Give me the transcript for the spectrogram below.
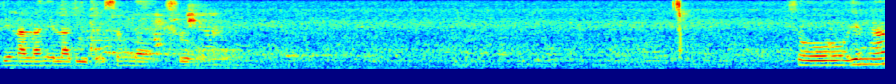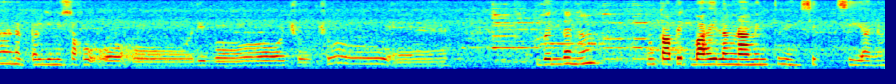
Dinala nila dito sa metro. So, yun nga, nagpalinis ako, oo, di ba? Chuchu, eh. Ganda na. Yung kapitbahay lang namin to eh. Si, si ano,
